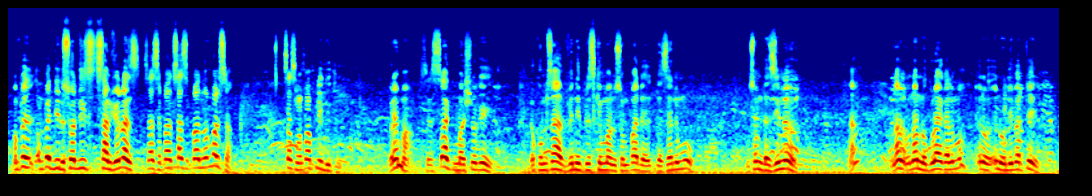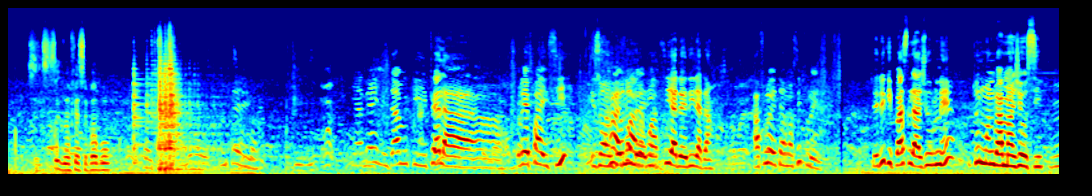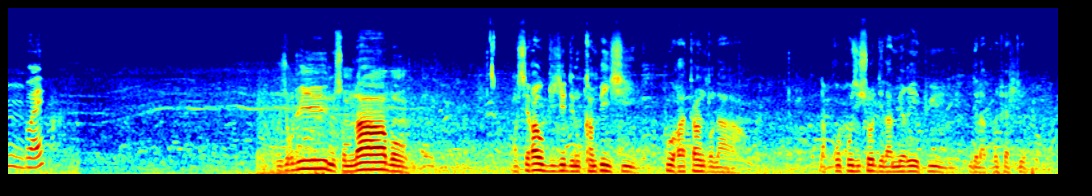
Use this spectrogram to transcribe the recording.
On peut, on peut dire de sortir sans violence. Ça, c'est pas, ça, c'est pas normal, ça. Ça, ça m'a pas plu du tout. Vraiment, c'est ça qui m'a choqué. Le commissaire venir brusquement, nous ne sommes pas des, des animaux. Nous sommes des humains. Hein? On, a, on a nos droits également et nos, et nos libertés. Ce qu'ils ont fait, c'est pas bon. Il y avait une dame qui fait la repas ici. Ils ont donné le riz. S'il y a des riz là-dedans. À flot éternellement, c'est flot. J'ai dit qu'ils passent la journée, tout le monde va manger aussi. Ouais. Aujourd'hui, nous sommes là. Bon, on sera obligé de nous camper ici pour attendre la, la proposition de la mairie et puis de la préfecture.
